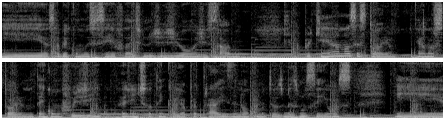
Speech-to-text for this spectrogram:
e saber como isso se reflete nos dias de hoje, sabe? Porque é a nossa história. É a nossa história, não tem como fugir. A gente só tem que olhar para trás e não cometer os mesmos erros e,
